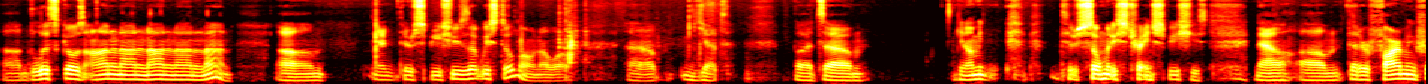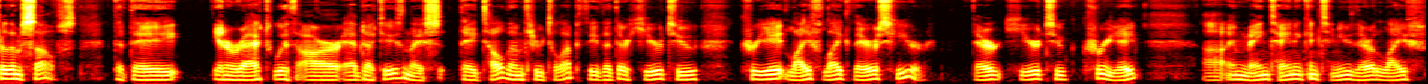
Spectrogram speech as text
Um, the list goes on and on and on and on and on. Um, and there's species that we still don't know of uh, yet. But um, you know, I mean, there's so many strange species now um, that are farming for themselves that they interact with our abductees and they they tell them through telepathy that they're here to create life like theirs here. They're here to create uh, and maintain and continue their life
